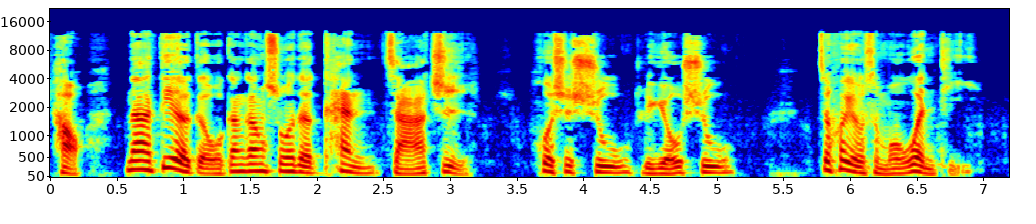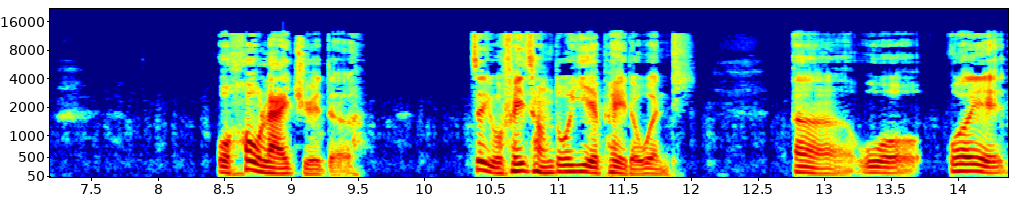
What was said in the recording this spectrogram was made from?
好，那第二个我刚刚说的看杂志或是书，旅游书，这会有什么问题？我后来觉得这有非常多业配的问题。呃，我我也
